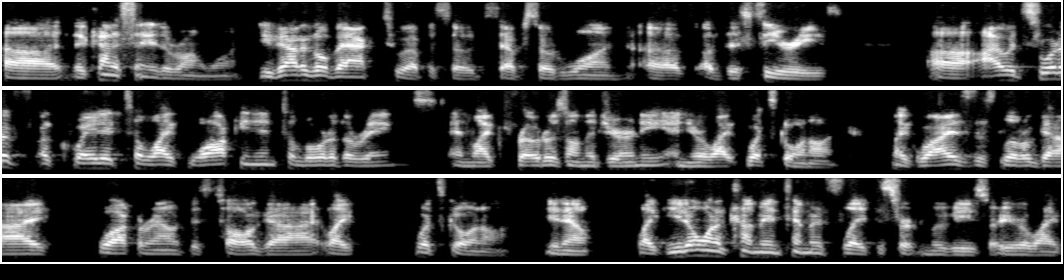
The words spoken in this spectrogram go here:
uh, they kind of sent you the wrong one. You got to go back to episodes, episode one of of this series. Uh, I would sort of equate it to like walking into Lord of the Rings and like Frodo's on the journey, and you're like, "What's going on here? Like, why is this little guy walk around with this tall guy? Like, what's going on? You know, like you don't want to come in 10 minutes late to certain movies or you're like,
